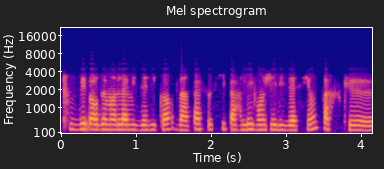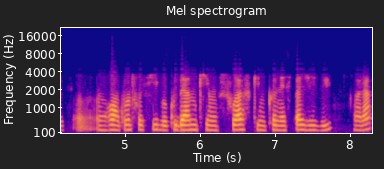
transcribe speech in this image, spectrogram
tout ce débordement de la miséricorde ben, passe aussi par l'évangélisation parce que on rencontre aussi beaucoup d'âmes qui ont soif, qui ne connaissent pas Jésus. Voilà.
